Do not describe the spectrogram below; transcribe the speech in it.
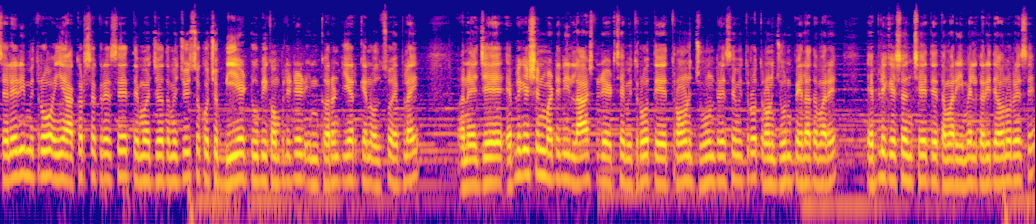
સેલેરી મિત્રો અહીંયા આકર્ષક રહેશે, તેમજ તમે જોઈ શકો છો BA to B completed in current year can also apply અને જે એપ્લિકેશન માટેની લાસ્ટ ડેટ છે મિત્રો, તે ત્રણ જૂન રહેશે મિત્રો. ત્રણ જૂન પહેલાં તમારે એપ્લિકેશન છે તે તમારે ઈમેલ કરી દેવાનું રહેશે.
